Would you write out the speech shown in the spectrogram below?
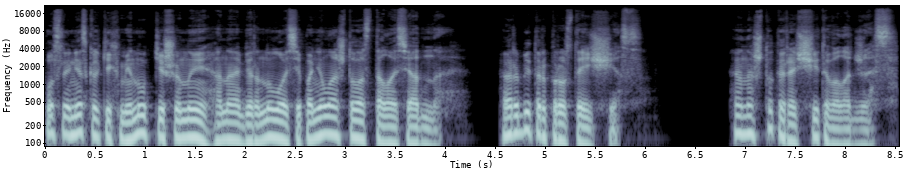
После нескольких минут тишины она обернулась и поняла, что осталась одна. Арбитр просто исчез. «А на что ты рассчитывала, Джесс?»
